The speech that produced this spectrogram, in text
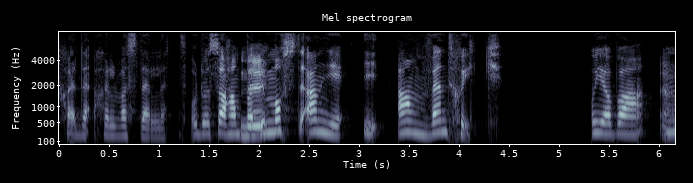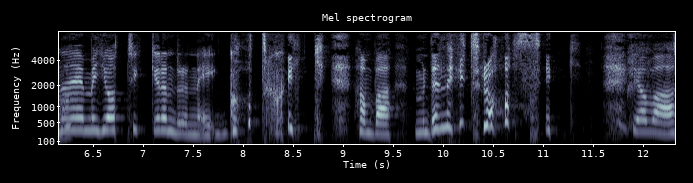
själva- själva stället. Och då sa han bara, Nej. du måste ange i använt skick. Och jag bara, Ja. nej men jag tycker ändå den är i gott skick. Han bara, men den är ju trasig. Jag bara,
